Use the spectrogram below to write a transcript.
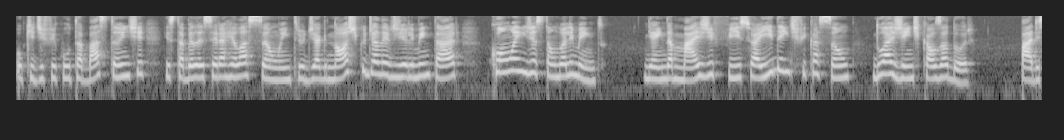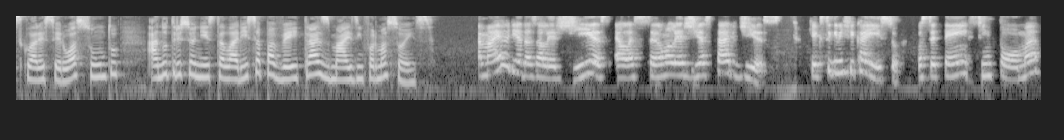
o que dificulta bastante estabelecer a relação entre o diagnóstico de alergia alimentar com a ingestão do alimento, e ainda mais difícil a identificação do agente causador. Para esclarecer o assunto, a nutricionista Larissa Pavei traz mais informações. A maioria das alergias, elas são alergias tardias. O que, que significa isso? Você tem sintoma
